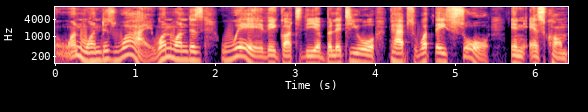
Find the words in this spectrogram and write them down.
one wonders why. One wonders where they got the ability or perhaps what they saw in Eskom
